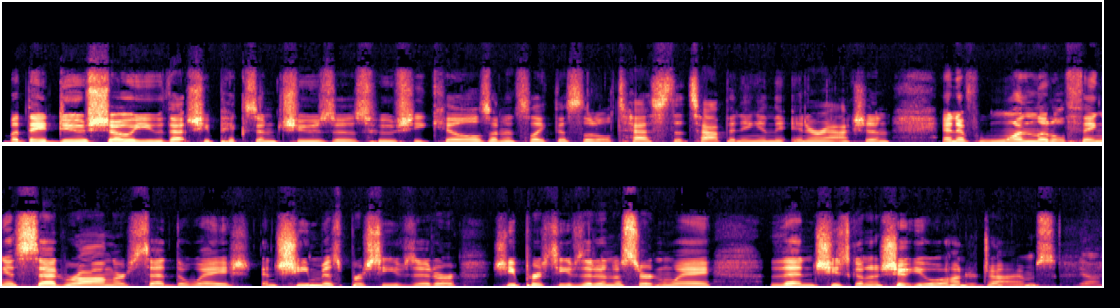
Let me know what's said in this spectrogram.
But they do show you that she picks and chooses who she kills, and it's like this little test that's happening in the interaction. And if one little thing is said wrong or said the way, sh- and she misperceives it or she perceives it in a certain way, then she's going to shoot you a hundred times. Yeah.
